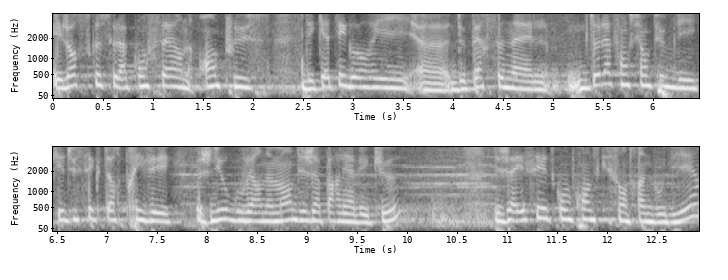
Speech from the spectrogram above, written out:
Et lorsque cela concerne en plus des catégories euh, de personnel de la fonction publique et du secteur privé, je dis au gouvernement déjà parler avec eux, déjà essayer de comprendre ce qu'ils sont en train de vous dire,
